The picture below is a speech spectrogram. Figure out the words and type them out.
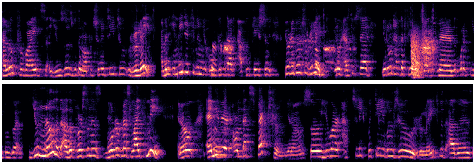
Hallo provides users with an opportunity to relate. I mean, immediately when you open that application, you're able to relate. You know, as you said, you don't have that fear of judgment. What if people go? You know that the other person is more or less like me you know anywhere on that spectrum you know so you are actually quickly able to relate with others.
